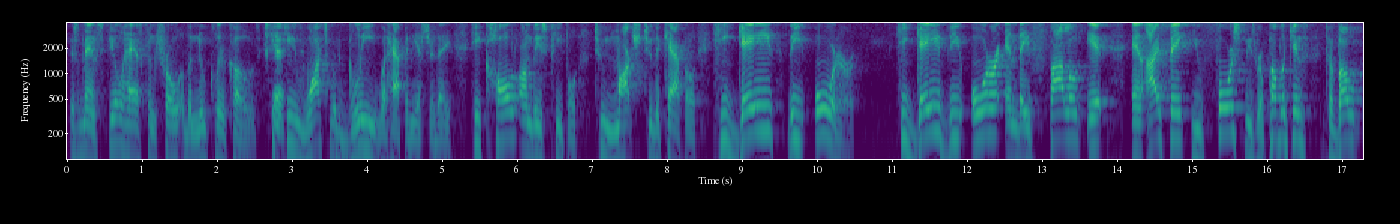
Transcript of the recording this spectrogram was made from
This man still has control of the nuclear codes. Yes. He watched with glee what happened yesterday. He called on these people to march to the Capitol. He gave the order. He gave the order and they followed it. And I think you force these Republicans to vote.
